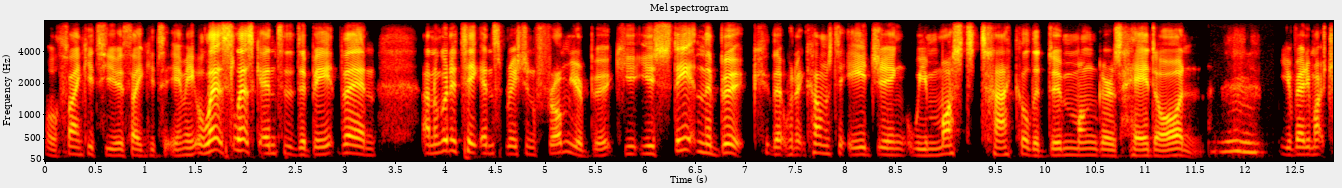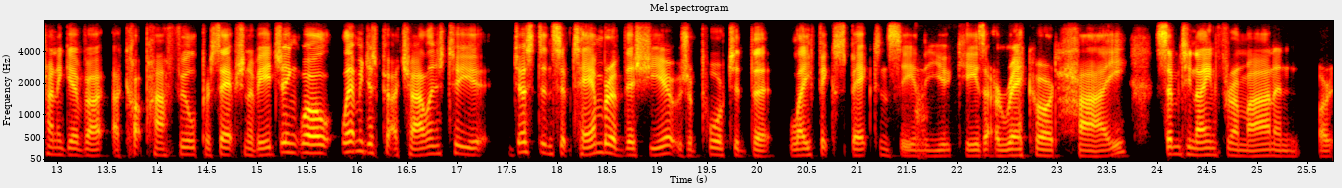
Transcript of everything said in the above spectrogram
Well, thank you to you. Thank you to Amy. Well, let's let's get into the debate then. And I'm going to take inspiration from your book. You you state in the book that when it comes to aging, we must tackle the doom mongers head on. Mm. You're very much trying to give a, a cup half full perception of aging. Well, let me just put a challenge to you just in September of this year, it was reported that life expectancy in the UK is at a record high 79 for a man and or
